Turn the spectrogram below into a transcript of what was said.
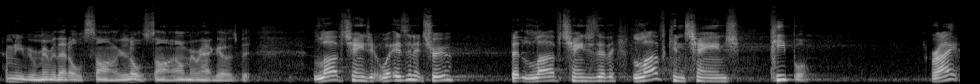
How many of you remember that old song? There's an old song, I don't remember how it goes, but love changes, well, isn't it true that love changes everything? Love can change people, right?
